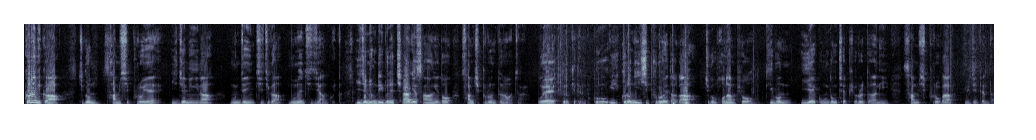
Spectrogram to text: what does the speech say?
그러니까 지금 30%의 이재명이나 문재인 지지가 무너지지 않고 있다. 이재명도 이번에 최악의 상황에도 30%는 더 나왔잖아요. 왜 그렇게 되는가? 그, 이, 그런 20%에다가 지금 호남표 기본 이해 공동체 표를 더하니 30%가 유지된다.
